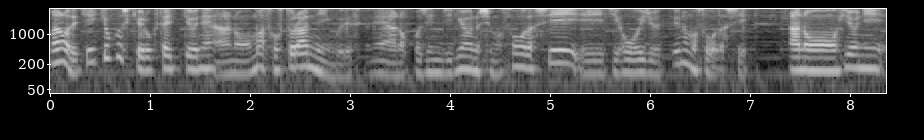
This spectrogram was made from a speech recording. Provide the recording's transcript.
まあ、なので、地域おこし協力隊っていうね、あの、まあ、ソフトランニングですよね。あの、個人事業主もそうだし、地方移住っていうのもそうだし、あの、非常に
